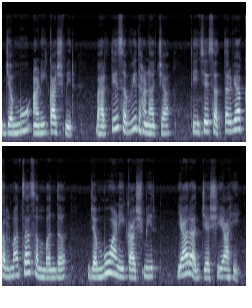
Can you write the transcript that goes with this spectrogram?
जम्मू आणि काश्मीर. भारतीय संविधानाच्या तीनशे सत्तरव्या कलमाचा संबंध जम्मू आणि काश्मीर या राज्याशी आहे.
